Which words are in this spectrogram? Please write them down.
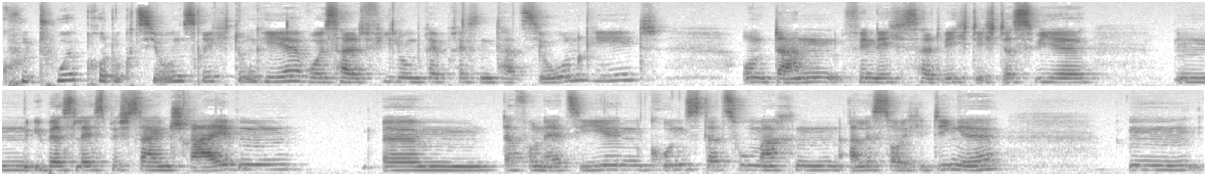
Kulturproduktionsrichtung her, wo es halt viel um Repräsentation geht. Und dann finde ich es halt wichtig, dass wir mh, über das Lesbischsein schreiben, ähm, davon erzählen, Kunst dazu machen, alles solche Dinge. Ähm,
